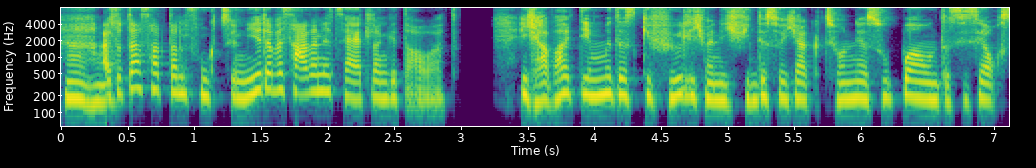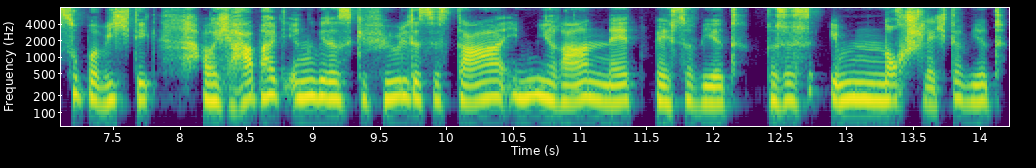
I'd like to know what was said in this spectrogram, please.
Mhm. Also das hat dann funktioniert, aber es hat eine Zeit lang gedauert. Ich habe halt immer das Gefühl, ich meine, ich finde solche Aktionen ja super und das ist ja auch super wichtig, aber ich habe halt irgendwie das Gefühl, dass es da im Iran nicht besser wird dass es eben noch schlechter wird.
